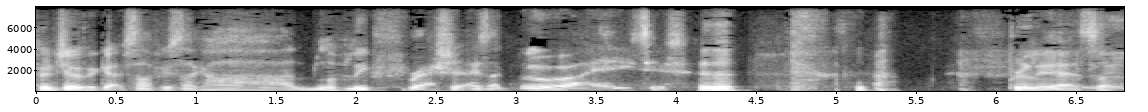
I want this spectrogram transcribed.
when Joker gets off, he's like, ah, lovely fresh air. He's like, oh, I hate it. Brilliant. Yeah, so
